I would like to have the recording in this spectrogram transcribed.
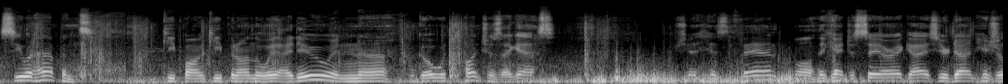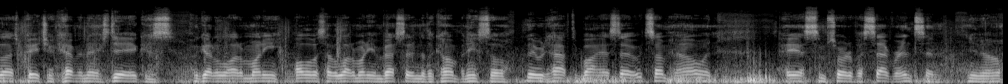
see what happens. Keep on keeping on the way I do, and uh, go with the punches, I guess shit hits the fan, well, they can't just say, all right, guys, you're done. Here's your last paycheck. Have a nice day, because we got a lot of money. All of us have a lot of money invested into the company, so they would have to buy us out somehow and pay us some sort of a severance, and you know,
